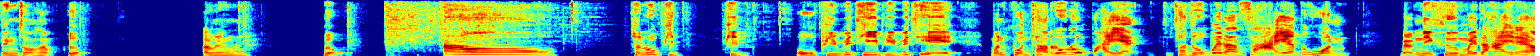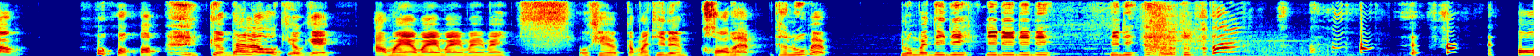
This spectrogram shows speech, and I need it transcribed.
หนึ่งสองสามอึ๊บอันหนึ่งปึ๊บอ้าวทะลุผิดผิดโอ้ผิดวิธีผิดวิธี มันควรทะลุลงไปอะทะลุไปด้านซ้ายอะทุกคน แบบนี้คือไม่ได้นะครับ เกือบได้แล้วโอเคโอเค เอาไม่เอาไม่ไม่ไม่ไม่โอเค กลับมาที่เดิม ขอแบบทะลุแบบลงไปดีดีดีดีดีดีดี โอ้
